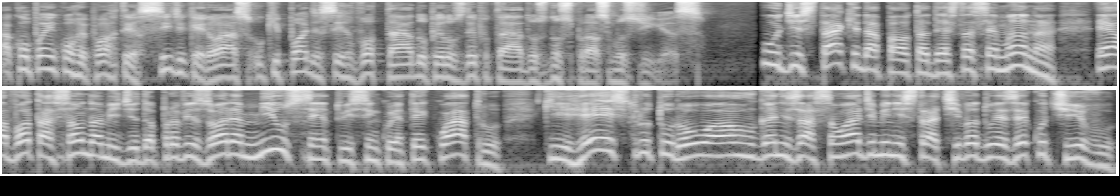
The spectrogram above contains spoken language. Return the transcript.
Acompanhe com o repórter Cid Queiroz o que pode ser votado pelos deputados nos próximos dias. O destaque da pauta desta semana é a votação da medida provisória 1154, que reestruturou a organização administrativa do Executivo.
